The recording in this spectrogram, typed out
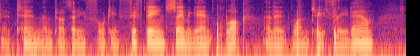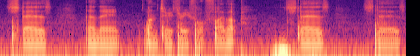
So 10 11 12 13 14 15 same again. Block. And then one two three down. Stairs. And then one two three four five up. Stairs stairs,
